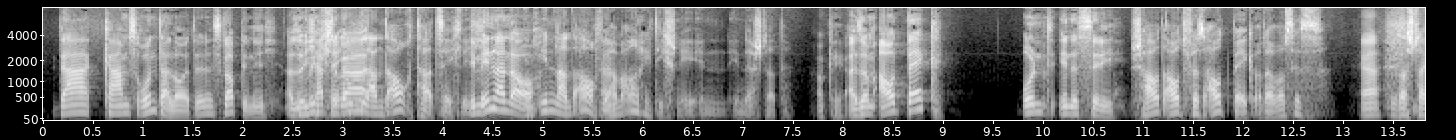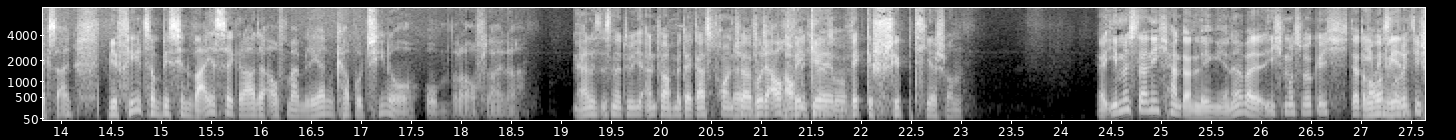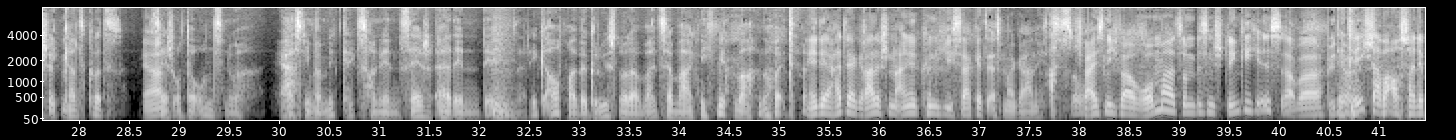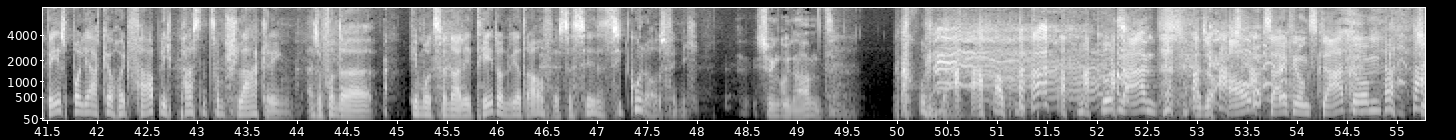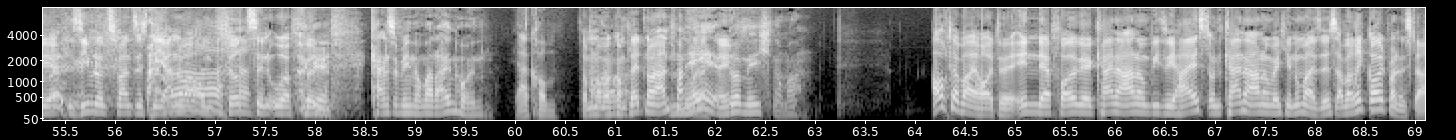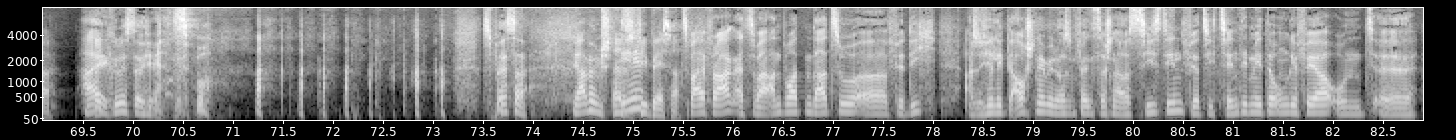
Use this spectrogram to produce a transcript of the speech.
da kam es runter, Leute. Das glaubt ihr nicht. Also Im ich habe sogar Inland auch tatsächlich. im Inland auch. Im Inland auch. Wir Ja. haben auch richtig Schnee in, in der Stadt. Okay, also im Outback und in the City. Shoutout fürs Outback oder was ist? Ja, Was steigst du ein? Mir fehlt so ein bisschen Weiße gerade auf meinem leeren Cappuccino obendrauf leider. ja, das ist natürlich einfach mit der Gastfreundschaft Äh, wurde auch, mehr wegge so. weggeschippt hier schon. Ja, ihr müsst da nicht Hand anlegen hier, ne? Weil ich muss wirklich da draußen wir- richtig schippen. Ganz kurz. Ja. Serge unter uns nur. Ja. Was niemand mitkriegt, sollen wir den, Serge, äh, den, den Rick auch mal begrüßen oder meinst du, er mag nicht mitmachen heute? Nee, der hat ja gerade schon angekündigt, ich sage jetzt erstmal gar nichts. So. Ich weiß nicht, warum er so ein bisschen stinkig ist, aber Der trägt aber auch seine Baseballjacke heute farblich passend zum Schlagring. Also von der Emotionalität und wie er drauf ist. Das sieht, das sieht cool aus, finde ich. Schönen guten Abend. Cool. guten Abend. Also Aufzeichnungsdatum der 27. Januar um 14.05 Uhr. Okay. Kannst du mich nochmal reinholen? Ja, komm. Sollen wir nochmal komplett neu anfangen? Nee, oder? nur mich nochmal. Auch dabei heute in der Folge, keine Ahnung, wie sie heißt und keine Ahnung, welche Nummer es ist, aber Rick Goldmann ist da. Hi, grüßt euch. So. ist besser. Ja, mit dem Schnee. Das ist viel besser. Zwei Fragen, äh, zwei Antworten dazu äh, für dich. Also hier liegt auch Schnee, wenn du aus dem Fenster schnaust, siehst ihn, 40 Zentimeter ungefähr. Und äh,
